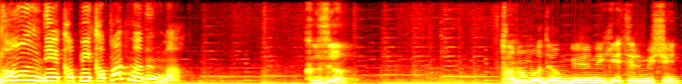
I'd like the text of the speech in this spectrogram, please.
Dağın diye kapıyı kapatmadın mı? Kızım, tanımadığım birini getirmişin.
